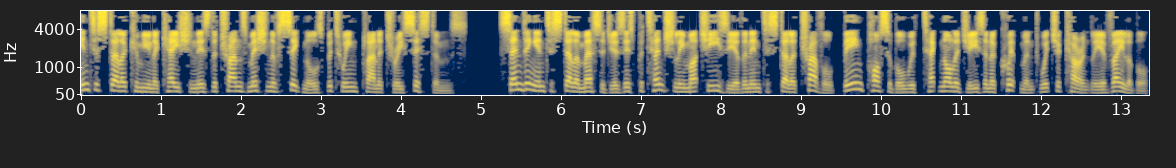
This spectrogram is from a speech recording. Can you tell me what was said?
Interstellar communication is the transmission of signals between planetary systems. Sending interstellar messages is potentially much easier than interstellar travel, being possible with technologies and equipment which are currently available.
